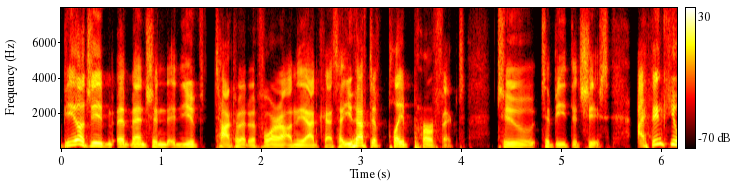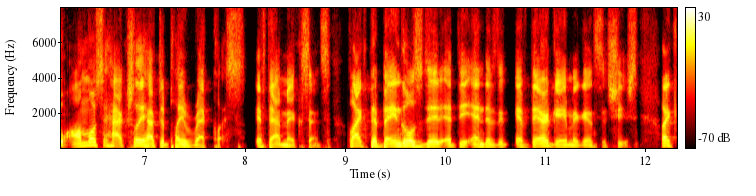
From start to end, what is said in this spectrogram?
BLG mentioned, and you've talked about it before on the Oddcast, how you have to play perfect to to beat the Chiefs. I think you almost actually have to play reckless, if that makes sense, like the Bengals did at the end of the of their game against the Chiefs. Like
